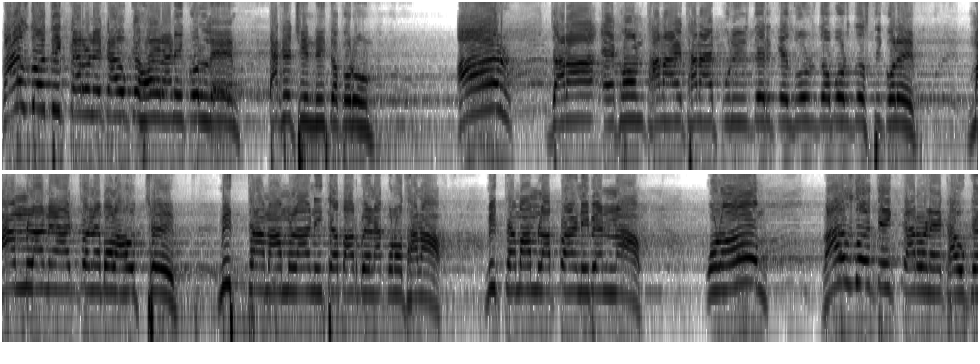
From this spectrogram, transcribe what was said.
রাজনৈতিক কারণে কাউকে হয়রানি করলে তাকে চিহ্নিত করুন। আর যারা এখন থানায় থানায় পুলিশদেরকে জোর জবরদস্তি করে মামলা নেওয়ার জন্য বলা হচ্ছে, মিথ্যা মামলা নিতে পারবে না কোনো থানা। মিথ্যা মামলা আপনারা নেবেন না। কোন রাজনৈতিক কারণে কাউকে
